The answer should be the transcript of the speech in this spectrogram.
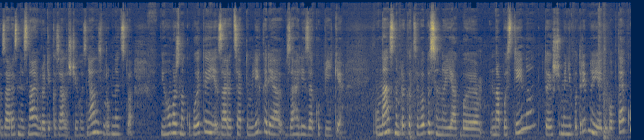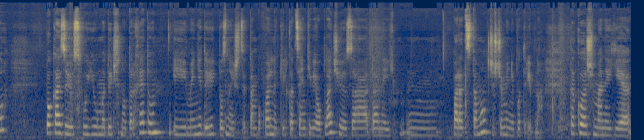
зараз не знаю, вроді казали, що його зняли з виробництва. Його можна купити за рецептом лікаря взагалі за копійки. У нас, наприклад, це виписано якби на постійно, то якщо мені потрібно, я йду в аптеку Показую свою медичну тархету і мені дають по знижці. Там буквально кілька центів я оплачую за даний парацетамол, чи що мені потрібно. Також в мене є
